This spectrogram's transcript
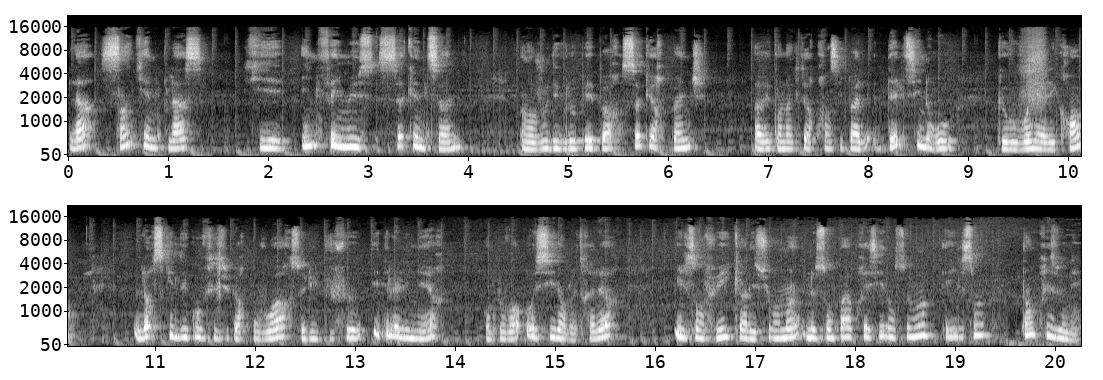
la cinquième place qui est Infamous Second Son, un jeu développé par Sucker Punch avec en acteur principal Delsinro que vous voyez à l'écran. Lorsqu'il découvre ses super pouvoirs, celui du feu et de la lumière, on peut voir aussi dans le trailer, il s'enfuit car les surhumains ne sont pas appréciés dans ce monde et ils sont emprisonnés.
